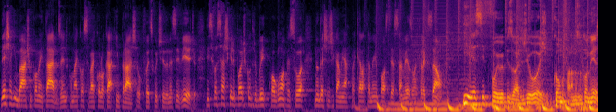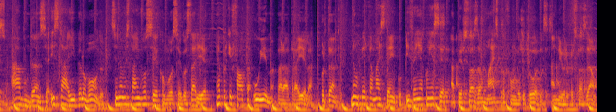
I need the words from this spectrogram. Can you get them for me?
deixa aqui embaixo um comentário dizendo como é que você vai colocar em prática o que foi discutido nesse vídeo. E se você acha que ele pode contribuir com alguma pessoa, não deixe de caminhar para que ela também possa ter essa mesma reflexão. E esse foi o episódio de hoje. Como falamos no começo, a abundância está aí pelo mundo. Se não está em você como você gostaria, é porque falta o imã para atraí-la. Portanto, não perca mais tempo e venha conhecer a persuasão mais profunda de todas, a neuropersuasão.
